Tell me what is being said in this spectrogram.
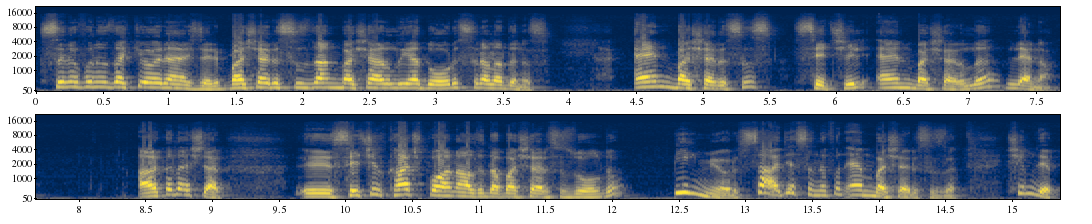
sınıfınızdaki öğrencileri başarısızdan başarılıya doğru sıraladınız. En başarısız Seçil, en başarılı Lena. Arkadaşlar e, Seçil kaç puan aldı da başarısız oldu? Bilmiyoruz. Sadece sınıfın en başarısızı. Şimdi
